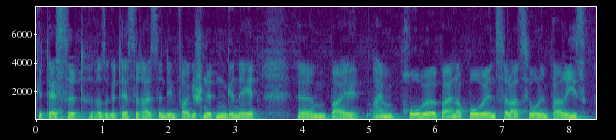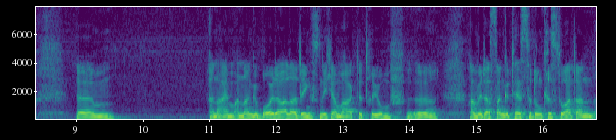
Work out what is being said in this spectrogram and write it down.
getestet, also getestet heißt in dem Fall geschnitten, genäht ähm, bei einem Probe, bei einer Probeinstallation in Paris. Ähm, an einem anderen Gebäude allerdings, nicht am Arc de Triomphe, äh, haben wir das dann getestet und Christo hat dann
